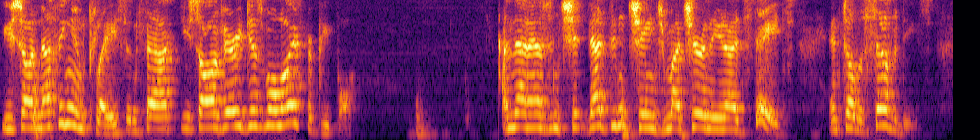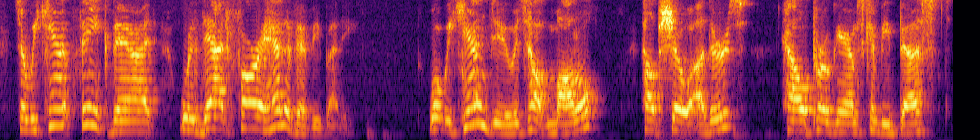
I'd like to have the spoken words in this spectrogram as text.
You saw nothing in place. In fact, you saw a very dismal life for people and that hasn't that didn't change much here in the United States until the 70s. So we can't think that we're that far ahead of everybody. What we can do is help model, help show others how programs can be best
